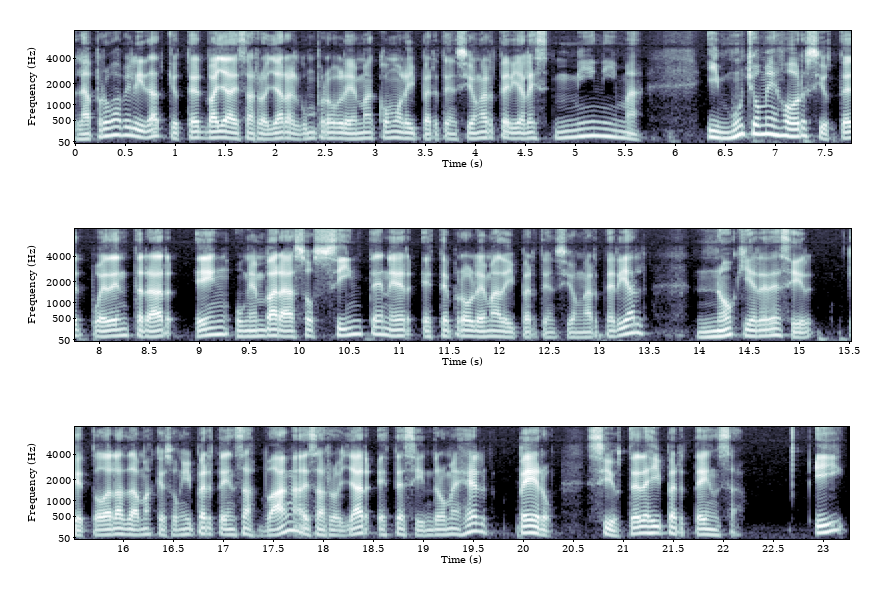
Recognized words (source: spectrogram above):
la probabilidad que usted vaya a desarrollar algún problema como la hipertensión arterial es mínima. Y mucho mejor si usted puede entrar en un embarazo sin tener este problema de hipertensión arterial. No quiere decir que todas las damas que son hipertensas van a desarrollar este síndrome HELP. Pero si usted es hipertensa y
